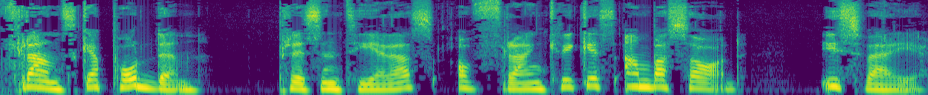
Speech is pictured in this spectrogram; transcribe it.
Franska podden presenteras av Frankrikes ambassad i Sverige.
